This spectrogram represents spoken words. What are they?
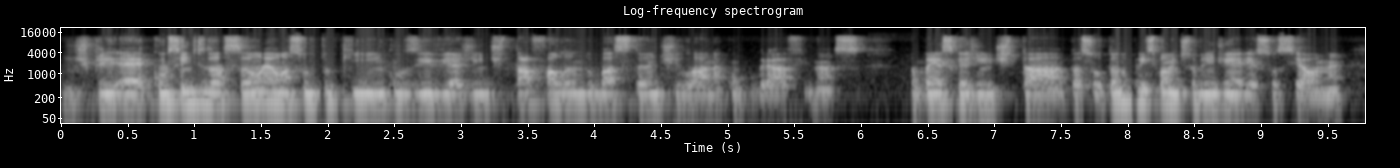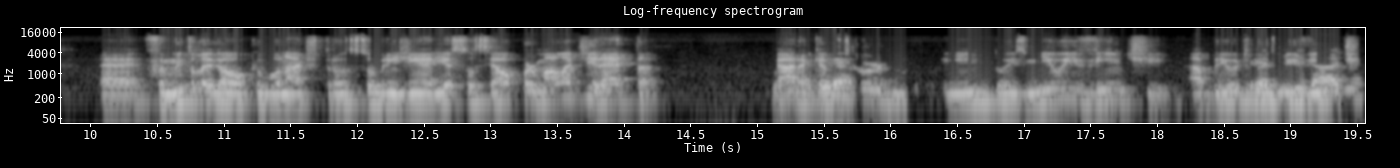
gente, é, conscientização é um assunto que, inclusive, a gente está falando bastante lá na CompuGraph, nas campanhas que a gente está tá soltando, principalmente sobre engenharia social, né? É, foi muito legal o que o Bonatti trouxe sobre engenharia social por mala direta. Cara, mala que direta. absurdo. em 2020, abril de 2020.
